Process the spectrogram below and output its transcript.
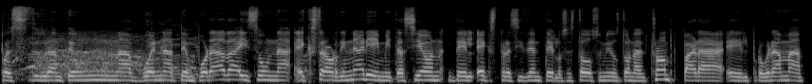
pues durante una buena temporada hizo una extraordinaria imitación del expresidente de los Estados Unidos, Donald Trump, para el programa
